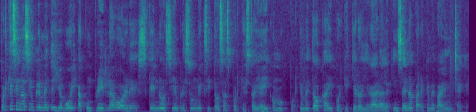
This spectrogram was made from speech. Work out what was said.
porque si no, simplemente yo voy a cumplir labores que no siempre son exitosas porque estoy ahí como porque me toca y porque quiero llegar a la quincena para que me paguen mi cheque.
